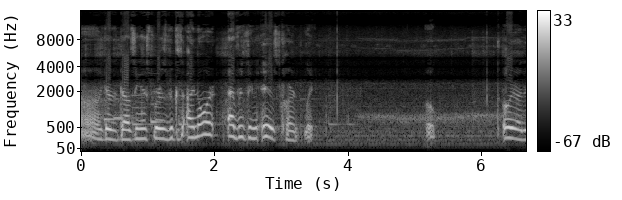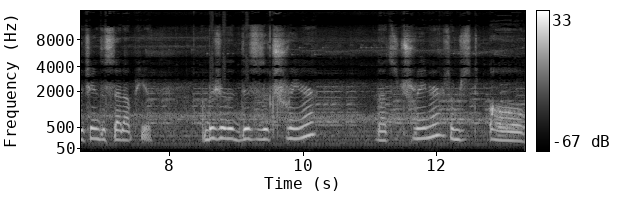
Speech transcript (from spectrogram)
Uh, I got the dowsing experts because I know where everything is currently. Oh, oh yeah, they changed the setup here. I'm pretty sure that this is a trainer. That's a trainer, so I'm just, oh,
